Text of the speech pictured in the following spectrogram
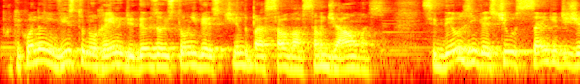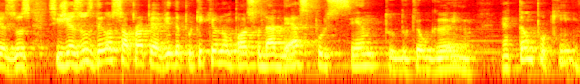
Porque quando eu invisto no reino de Deus, eu estou investindo para a salvação de almas. Se Deus investiu o sangue de Jesus, se Jesus deu a sua própria vida, por que, que eu não posso dar 10% do que eu ganho? É tão pouquinho.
